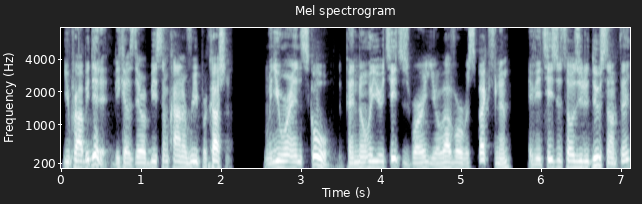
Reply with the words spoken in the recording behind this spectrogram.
you probably did it because there would be some kind of repercussion. When you were in school, depending on who your teachers were, your level of respect for them, if your teacher told you to do something,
